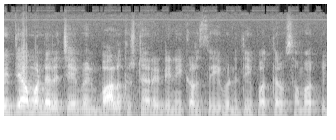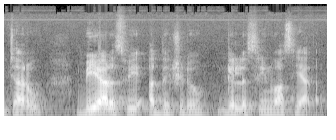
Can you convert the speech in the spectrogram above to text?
విద్యా మండలి చైర్మన్ బాలకృష్ణారెడ్డిని కలిసి వినతి పత్రం సమర్పించారు బీఆర్ఎస్వి అధ్యక్షుడు గెల్లు శ్రీనివాస్ యాదవ్.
